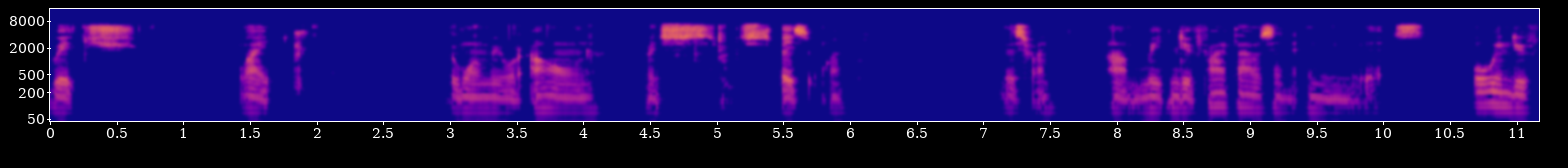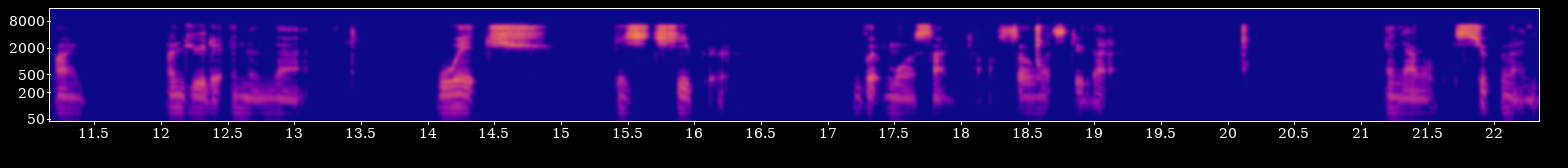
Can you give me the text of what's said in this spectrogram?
which like the one we were on, which, is basic one. This one. Um, we can do five thousand and then this or we can do 500 and then that, which is cheaper but more sunk cost. So let's do that. And now Superman.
